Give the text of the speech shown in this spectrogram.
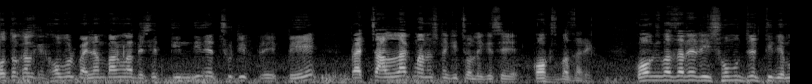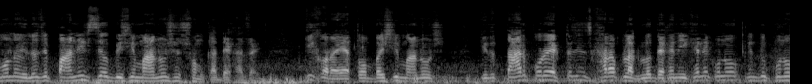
গতকালকে খবর পাইলাম, বাংলাদেশে তিন দিনের ছুটি পেয়ে প্রায় চার লাখ মানুষ নাকি চলে গেছে কক্সবাজারে। কক্সবাজারের এই সমুদ্রের তীরে মনে হইল যে পানির চেয়েও বেশি মানুষের সংখ্যা দেখা যায়। কি করা এত বেশি মানুষ। কিন্তু তারপরে একটা জিনিস খারাপ লাগল। দেখেন, এখানে কোনো, কিন্তু কোনো,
